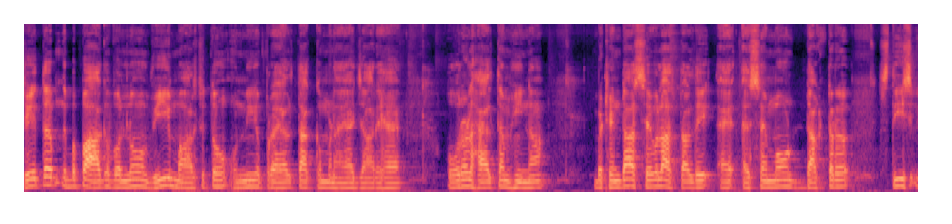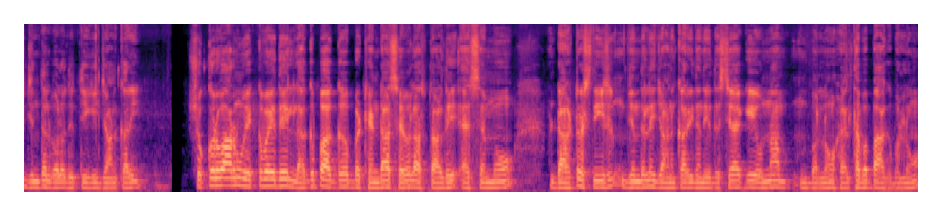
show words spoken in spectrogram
ਸਿਹਤ ਵਿਭਾਗ ਵੱਲੋਂ 20 ਮਾਰਚ ਤੋਂ 19 ਅਪ੍ਰੈਲ ਤੱਕ ਮਨਾਇਆ ਜਾ ਰਿਹਾ ਹੈ। ਓਰਲ ਹੈਲਥ ਮਹੀਨਾ ਬਠਿੰਡਾ ਸਿਵਲ ਹਸਪਤਾਲ ਦੇ ਐਸਐਮਓ ਡਾਕਟਰ ਸਤੀਸ਼ ਜਿੰਦਲ ਵੱਲੋਂ ਦਿੱਤੀ ਗਈ ਜਾਣਕਾਰੀ। ਸ਼ੁੱਕਰਵਾਰ ਨੂੰ 1 ਵਜੇ ਦੇ ਲਗਭਗ ਬਠਿੰਡਾ ਸਿਵਲ ਹਸਪਤਾਲ ਦੇ ਐਸਐਮਓ ਡਾਕਟਰ ਸਤੀਸ਼ ਜਿੰਦਲ ਨੇ ਜਾਣਕਾਰੀ ਦਿੰਦੇ ਹੋਏ ਦੱਸਿਆ ਕਿ ਉਹਨਾਂ ਵੱਲੋਂ ਹੈਲਥ ਵਿਭਾਗ ਵੱਲੋਂ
